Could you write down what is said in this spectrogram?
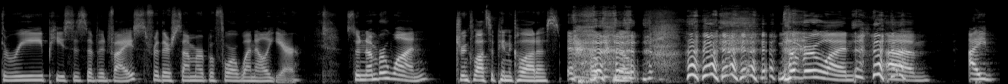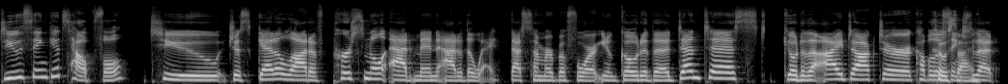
three pieces of advice for their summer before 1L year. So number one, drink lots of pina coladas. oh, number one, um, I do think it's helpful to just get a lot of personal admin out of the way that summer before, you know, go to the dentist, go to the eye doctor, a couple of things so that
